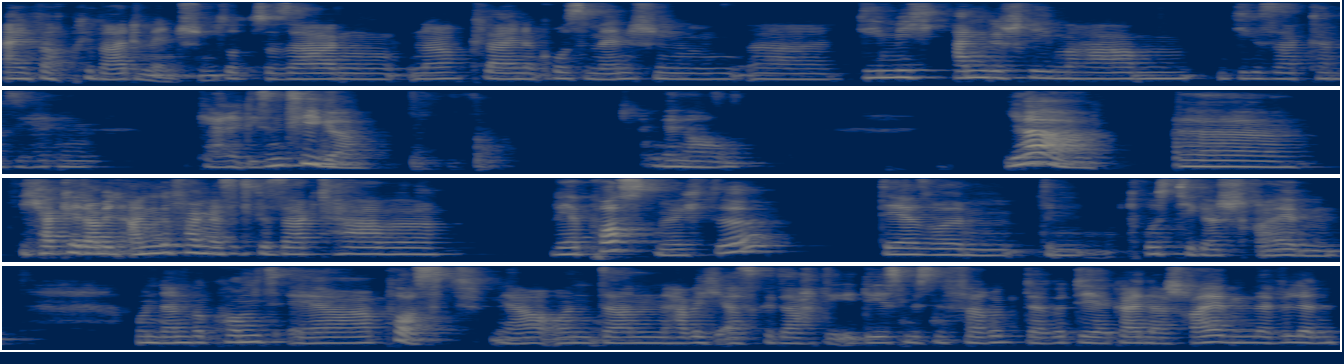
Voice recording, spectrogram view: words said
einfach private Menschen, sozusagen ne, kleine, große Menschen, äh, die mich angeschrieben haben, die gesagt haben, sie hätten gerne diesen Tiger. Genau. Ja, äh, ich habe ja damit angefangen, dass ich gesagt habe, wer Post möchte, der soll den Trusttiger schreiben. Und dann bekommt er Post. Ja, und dann habe ich erst gedacht, die Idee ist ein bisschen verrückt, da wird dir ja keiner schreiben, der will dann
